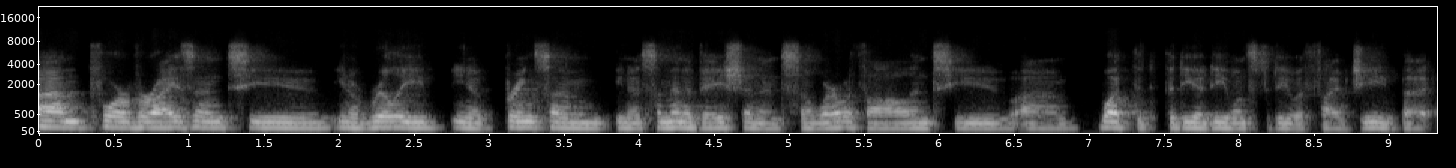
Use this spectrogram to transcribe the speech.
um, for Verizon to you know really you know bring some you know some innovation and some wherewithal into um, what the, the DoD wants to do with 5G. But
